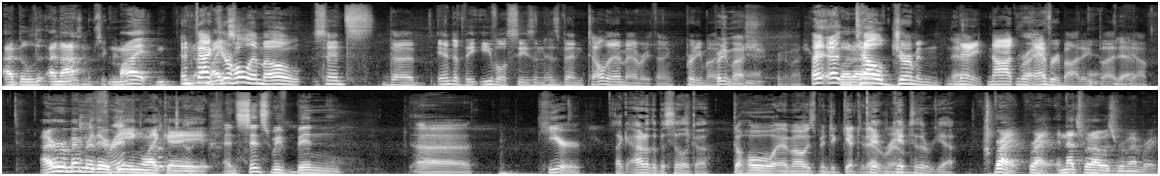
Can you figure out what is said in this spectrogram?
I believe, and I, my In know, fact, my your whole mo since the end of the evil season has been tell them everything, pretty much. Pretty much. Yeah. Pretty much. Uh, uh, But, uh, tell German Yeah. Nate, not Right. everybody, but yeah. Yeah. I remember there friend, being like let me tell a. And since we've been uh, here, Like out of the basilica. The whole MO has been to get to that Get, room. get to the yeah. right, right, and that's what I was remembering.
